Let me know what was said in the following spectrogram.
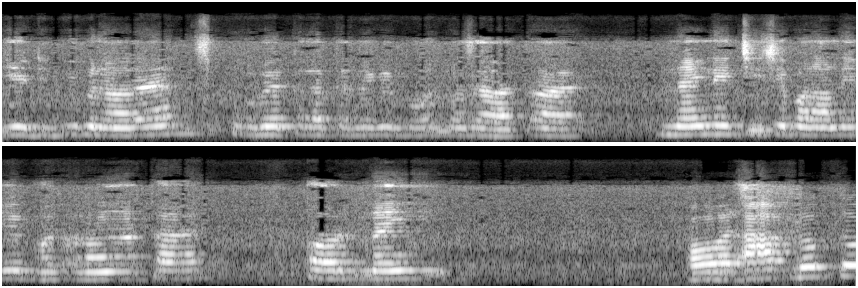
ये डिब्बी बना रहे हैं। इसको हमें कलर करने में बहुत मज़ा आता है। नई नई चीज़ें बनाने में बहुत आनंद आता है और नई और आप लोग तो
